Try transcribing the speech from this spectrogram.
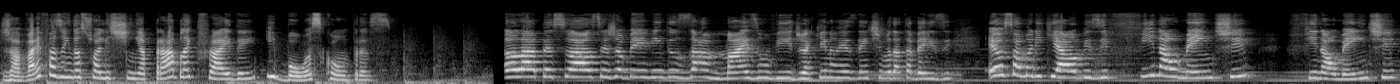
já vai fazendo a sua listinha para Black Friday e boas compras. Olá pessoal, sejam bem-vindos a mais um vídeo aqui no Resident Evil Database. Eu sou a Monique Alves e finalmente finalmente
